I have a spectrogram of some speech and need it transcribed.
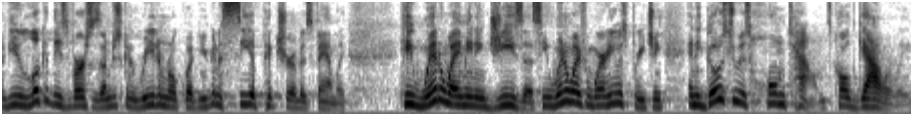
If you look at these verses, I'm just going to read them real quick. You're going to see a picture of his family. He went away, meaning Jesus, he went away from where he was preaching, and he goes to his hometown. It's called Galilee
